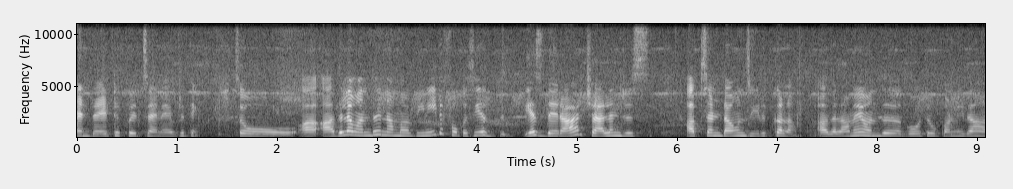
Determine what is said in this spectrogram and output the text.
and the etiquettes and everything so அதில் வந்து நம்ம we need focus as as there are challenges ups and downs இருக்கலாம். அதெல்லாமே வந்து கோ த்ரூ பண்ணி தான்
